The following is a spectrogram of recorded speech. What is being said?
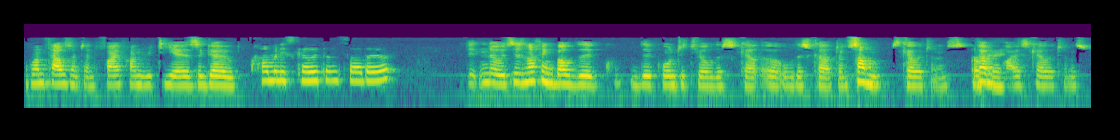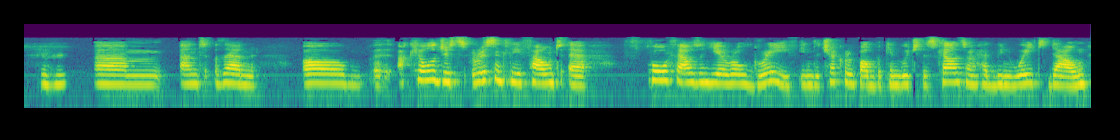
1,500 years ago. How many skeletons are there? No, it says nothing about the the quantity of the ske- uh, of the skeleton. Some skeletons, Okay. vampire skeletons. Mhm. Um, and then um, uh, archaeologists recently found a 4,000 year old grave in the Czech Republic in which the skeleton had been weighed down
